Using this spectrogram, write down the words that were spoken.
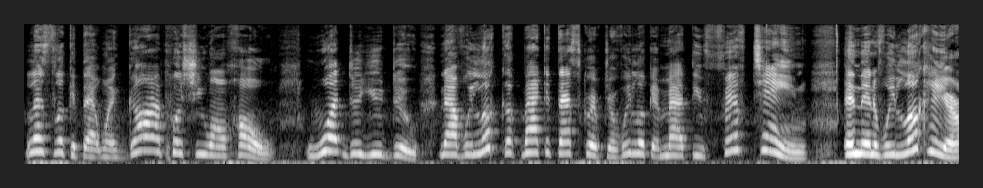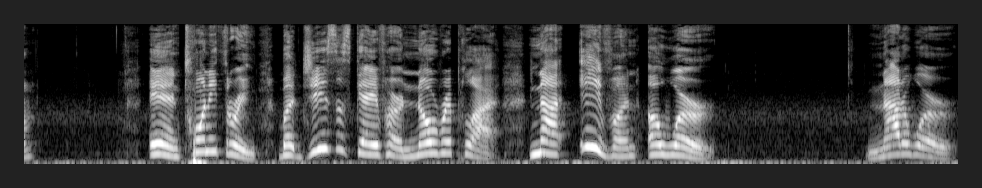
Let's look at that. When God puts you on hold, what do you do? Now, if we look back at that scripture, if we look at Matthew 15, and then if we look here in 23, but Jesus gave her no reply, not even a word. Not a word.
